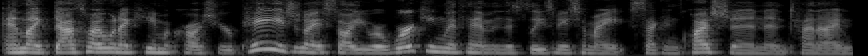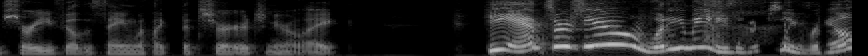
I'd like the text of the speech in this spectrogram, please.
And like that's why when I came across your page and I saw you were working with him, and this leads me to my second question. And Tana, I'm sure you feel the same with like the church, and you're like, he answers you? What do you mean? He's actually real?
